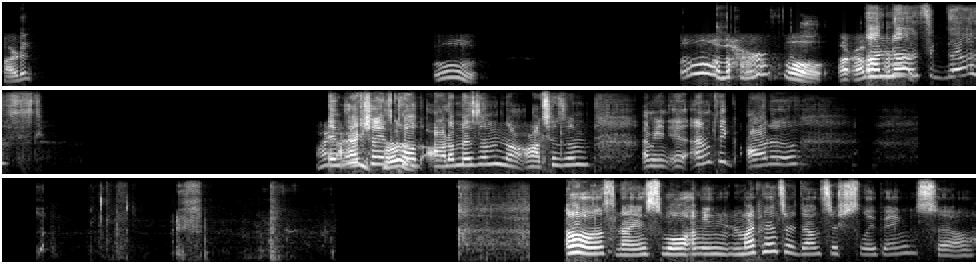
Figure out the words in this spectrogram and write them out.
Pardon? Ooh. Ooh, I'm hurtful. I'm oh no, it's a ghost. I, And I'm actually, it's called automism, not autism. I mean, it, I don't think auto. Oh, that's nice. Well, I mean, my parents are downstairs sleeping, so.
